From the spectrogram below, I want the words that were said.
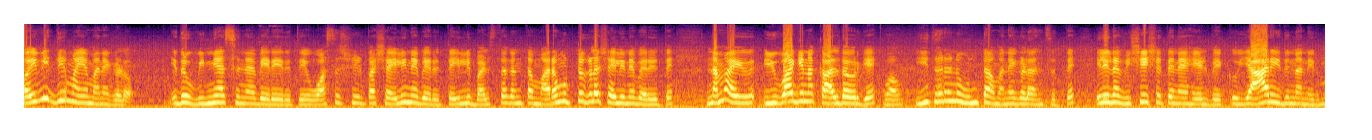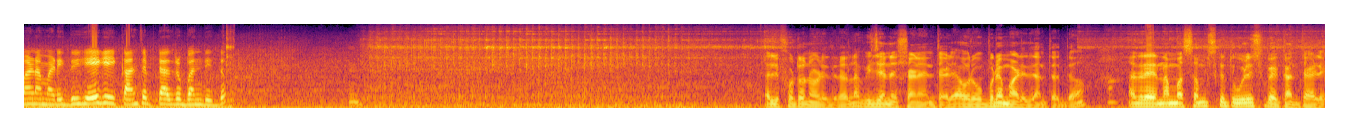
ವೈವಿಧ್ಯಮಯ ಮನೆಗಳು. ಇದು ವಿನ್ಯಾಸನೇ ಬೇರೆ ಇರುತ್ತೆ, ವಾಸ್ತುಶಿಲ್ಪ ಶೈಲಿನೇ ಬೇರೆ ಇರುತ್ತೆ, ಇಲ್ಲಿ ಬಳಸ್ತಕ್ಕಂಥ ಮರಮುಟ್ಟುಗಳ ಶೈಲಿನೇ ಬೇರೆ ಇರುತ್ತೆ. ನಮ್ಮ ಇವಾಗಿನ ಕಾಲದವ್ರಿಗೆ ಈ ಥರನೂ ಉಂಟಾ ಮನೆಗಳು ಅನ್ಸುತ್ತೆ. ಇಲ್ಲಿನ ವಿಶೇಷತೆನೇ ಹೇಳಬೇಕು, ಯಾರು ಇದನ್ನ ನಿರ್ಮಾಣ ಮಾಡಿದ್ದು, ಹೇಗೆ ಈ ಕಾನ್ಸೆಪ್ಟ್ ಆದರೂ ಬಂದಿದ್ದು. ಅಲ್ಲಿ ಫೋಟೋ ನೋಡಿದ್ರಲ್ಲ ವಿಜಯನಶಾಣೆ ಅಂತೇಳಿ, ಅವರು ಒಬ್ಬರೇ ಮಾಡಿದಂಥದ್ದು. ಅಂದರೆ ನಮ್ಮ ಸಂಸ್ಕೃತಿ ಉಳಿಸ್ಬೇಕಂತೇಳಿ.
